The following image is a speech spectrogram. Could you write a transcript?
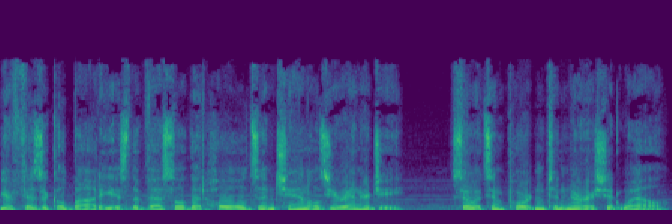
Your physical body is the vessel that holds and channels your energy, so it's important to nourish it well.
